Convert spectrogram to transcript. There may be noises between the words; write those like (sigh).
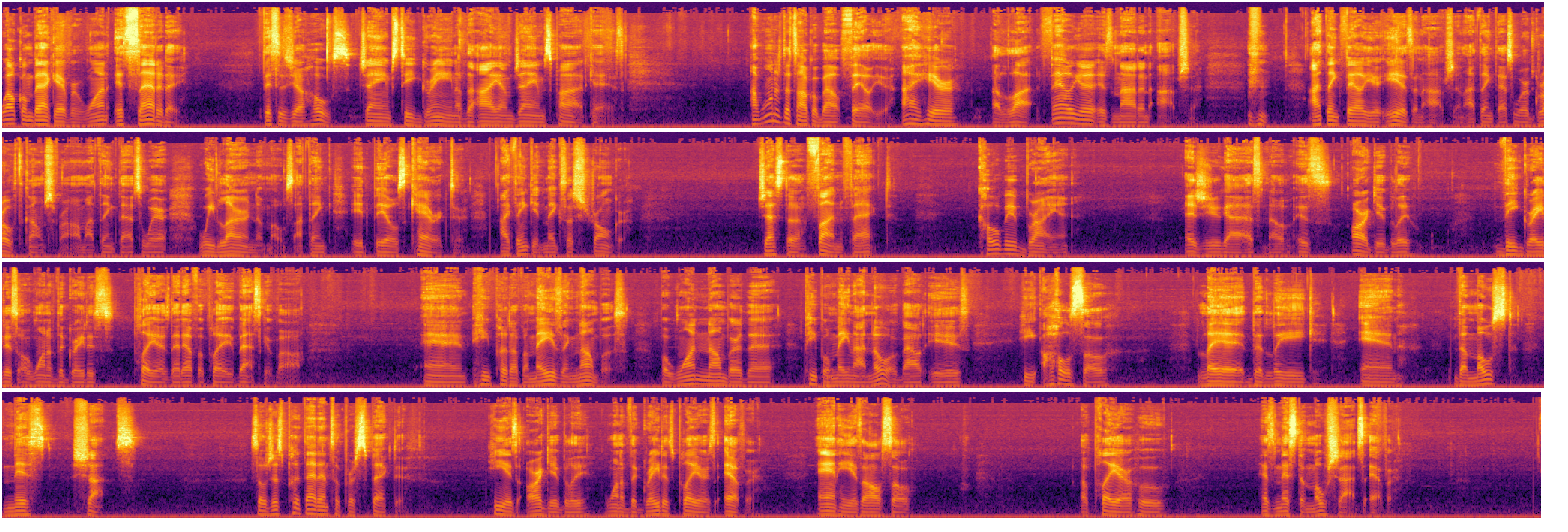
Welcome back, everyone. It's Saturday. This is your host, James T. Green of the I Am James podcast. I wanted to talk about failure. I hear a lot failure is not an option. (laughs) I think failure is an option. I think that's where growth comes from. I think that's where we learn the most. I think it builds character. I think it makes us stronger. Just a fun fact Kobe Bryant, as you guys know, is arguably the greatest or one of the greatest players that ever played basketball. And he put up amazing numbers. But one number that people may not know about is he (laughs) also led the league in the most missed shots. So just put that into perspective. He is arguably one of the greatest players ever. And he is also a player who has missed the most shots ever.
